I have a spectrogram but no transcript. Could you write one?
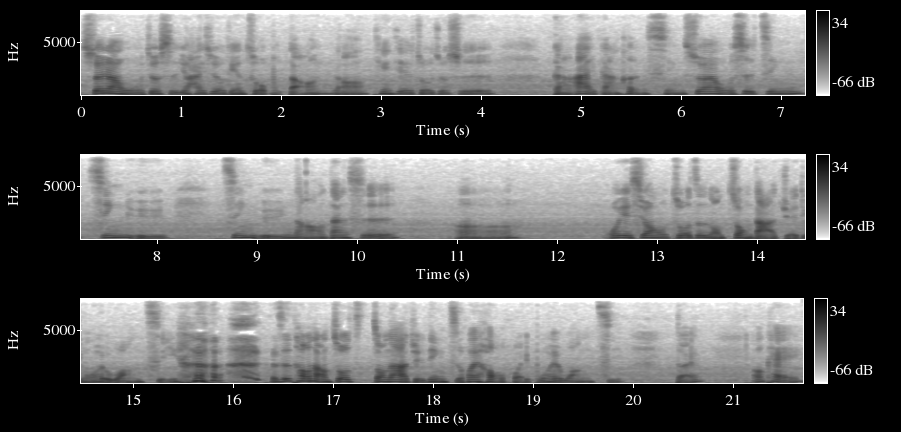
虽然我就是还是有点做不到，你知道，天蝎座就是敢爱敢恨型。虽然我是金金鱼金鱼脑，但是呃。我也希望我做这种重大的决定，我会忘记。可是通常做重大的决定只会后悔，不会忘记。对，OK。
